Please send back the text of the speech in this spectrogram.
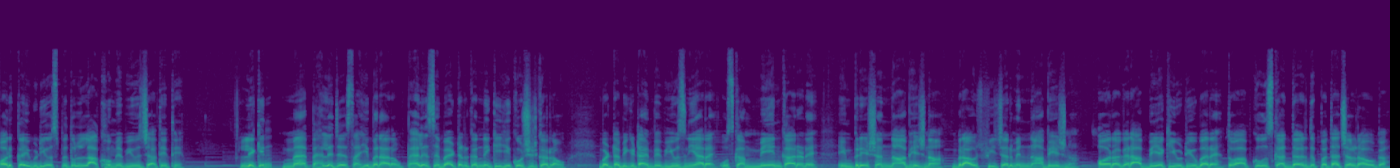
और कई वीडियोज़ पे तो लाखों में व्यूज़ जाते थे। लेकिन मैं पहले जैसा ही बना रहा हूँ, पहले से बेटर करने की ही कोशिश कर रहा हूँ। बट अभी के टाइम पे व्यूज़ नहीं आ रहा है उसका मेन कारण है इम्प्रेशन ना भेजना ब्राउज फीचर में ना भेजना। और अगर आप भी एक यूट्यूबर हैं तो आपको उसका दर्द पता चल रहा होगा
